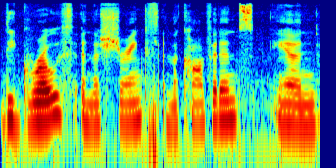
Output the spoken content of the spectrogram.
the growth and the strength and the confidence and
